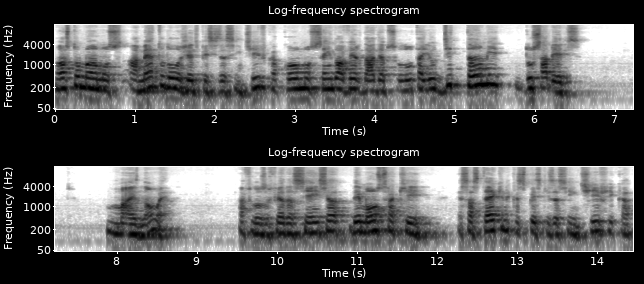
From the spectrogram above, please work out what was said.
nós tomamos a metodologia de pesquisa científica como sendo a verdade absoluta e o ditame dos saberes. Mas não é. A filosofia da ciência demonstra que essas técnicas de pesquisa científica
